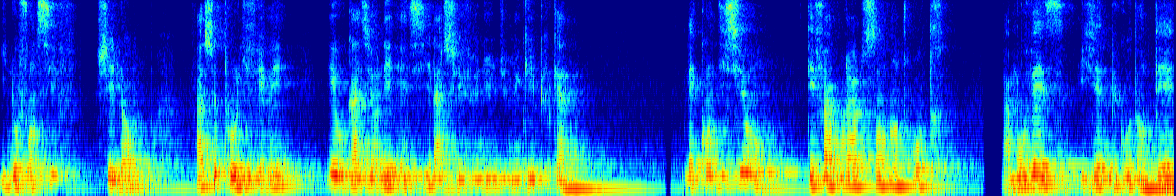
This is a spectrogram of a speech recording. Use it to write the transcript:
inoffensif chez l'homme va se proliférer et occasionner ainsi la survenue du muguet buccal. Les conditions défavorables sont entre autres la mauvaise hygiène bucco-dentaire,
